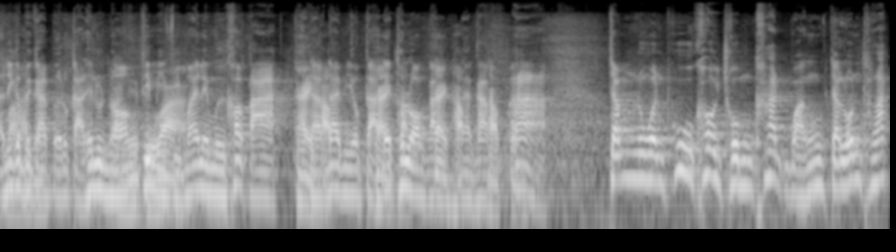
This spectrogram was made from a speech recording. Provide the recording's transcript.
อันนี้ก็เป็นการเปิดโอกาสให้รุ่นน้องอันนี้ที่มีถือว่าฝีไม้ลายมือเข้าตาใช่ครับนะได้มีโอกาสใช่ได้ทดลองกันใช่ครับนะครับครับผมอ่า จำนวนผู้เข้าชมคาดหวังจะล้นทะลัก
